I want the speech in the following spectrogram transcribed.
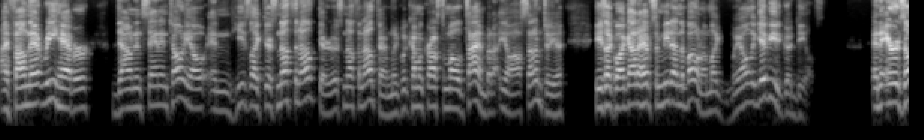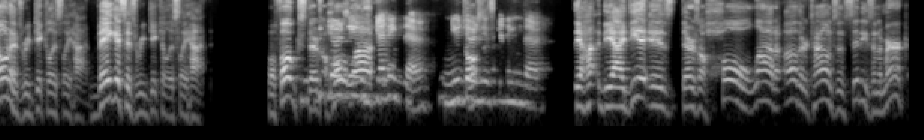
I found that rehabber down in San Antonio, and he's like, "There's nothing out there. There's nothing out there." I'm like, "We come across them all the time, but you know, I'll send them to you." He's like, "Well, I got to have some meat on the bone." I'm like, "We only give you good deals." And Arizona is ridiculously hot. Vegas is ridiculously hot. Well, folks, there's a New whole Jersey is lot. getting there. New Oh. Jersey is getting there. the the idea is there's a whole lot of other towns and cities in America.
